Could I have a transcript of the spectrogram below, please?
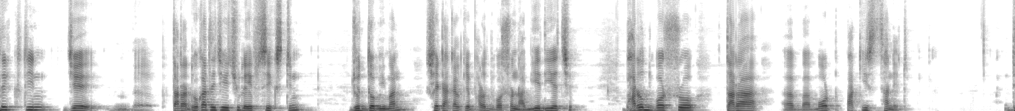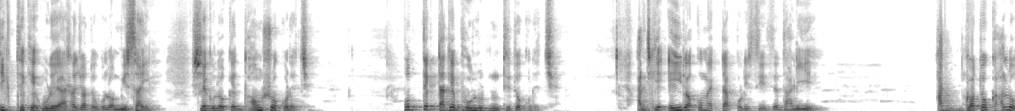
সিক্সটিন যে, তারা ঢোকাতে চেয়েছিল এফ সিক্সটিন যুদ্ধ বিমান, সেটা কালকে ভারতবর্ষ নামিয়ে দিয়েছে। ভারতবর্ষ তারা মোট পাকিস্তানের দিক থেকে উড়ে আসা যতগুলো মিসাইল সেগুলোকে ধ্বংস করেছে। প্রত্যেকটাকে ভুল উন্থিত করেছে। আজকে এই রকম একটা পরিস্থিতিতে দাঁড়িয়ে আজ গতকালও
